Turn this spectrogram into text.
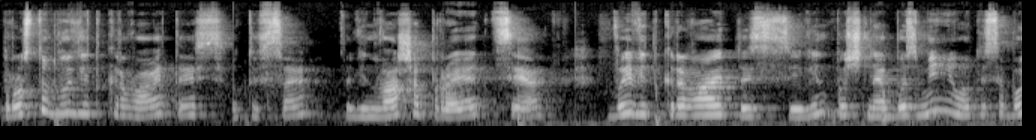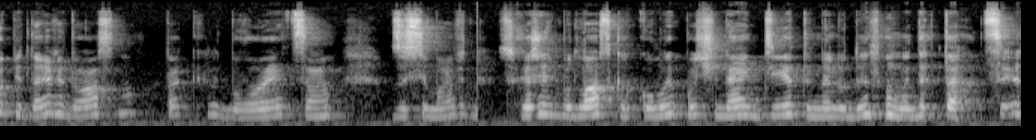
просто ви відкриваєтесь, от і все. Він ваша проекція. Ви відкриваєтесь, і він почне або змінюватися, або піде від вас. Ну, так відбувається з усіма від. Скажіть, будь ласка, коли починають діяти на людину медитація?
